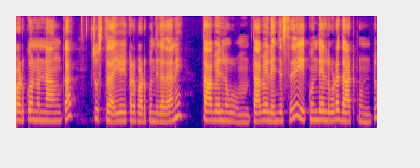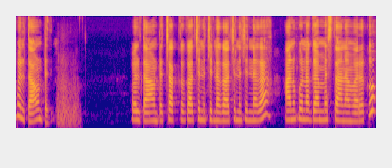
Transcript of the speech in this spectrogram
పడుకొని ఉన్నాక చూస్తుంది అయ్యో ఇక్కడ పడుకుంది కదా అని తాబేలును తాబేలు ఏం చేస్తుంది? ఈ కుందేళ్ళు కూడా దాటుకుంటూ వెళ్తూ ఉంటుంది. వెళ్తూ ఉంటుంది. చక్కగా చిన్న చిన్నగా చిన్న చిన్నగా అనుకున్న గమ్యస్థానం వరకు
